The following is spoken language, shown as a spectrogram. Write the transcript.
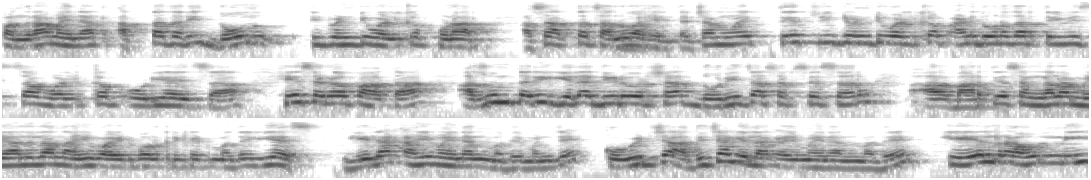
पंधरा महिन्यात आता तरी दोन टी ट्वेंटी वर्ल्ड कप होणार. असं आता चालू आहे. त्याच्यामुळे ते टी ट्वेंटी वर्ल्ड कप आणि दोन हजार तेवीसचा वर्ल्ड कप ओडीआयचा हे सगळं पाहता अजून तरी गेल्या दीड वर्षात धोनीचा सक्सेसर भारतीय संघाला मिळालेला नाही व्हाईट बॉल क्रिकेटमध्ये येस गेल्या काही महिन्यांमध्ये म्हणजे कोविडच्या आधीच्या गेल्या काही महिन्यांमध्ये के एल राहुलनी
